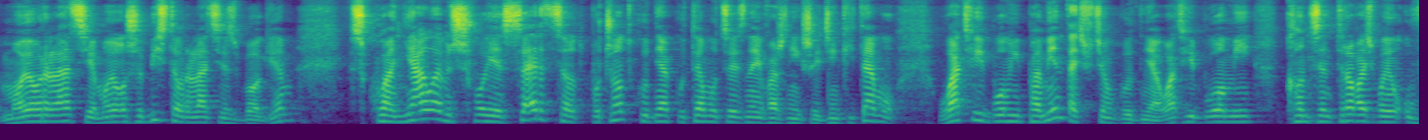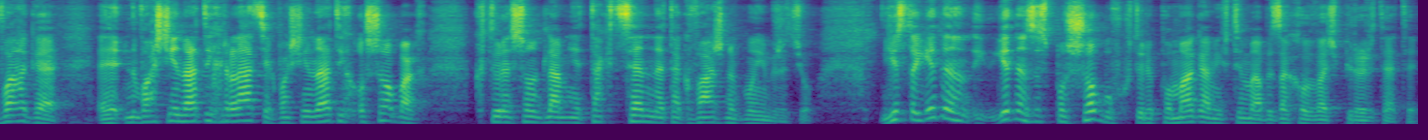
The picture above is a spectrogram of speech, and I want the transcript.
moją relację, moją osobistą relację z Bogiem, skłaniałem swoje serce od początku dnia ku temu, co jest najważniejsze. Dzięki temu łatwiej było mi pamiętać w ciągu dnia, łatwiej było mi koncentrować moją uwagę e, no właśnie na tych relacjach, właśnie na tych osobach, które są dla mnie tak cenne, tak ważne w moim życiu. Jest to jeden, jeden ze sposobów, który pomaga mi w tym, aby zachowywać priorytety.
